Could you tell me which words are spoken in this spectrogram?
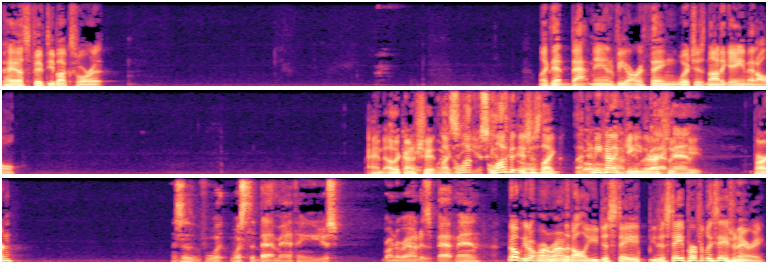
Pay us fifty bucks for it. Like that Batman VR thing, which is not a game at all. And other kind of shit. what Like a lot, a lot of it is just like any kind of game they're actually. Pardon? This is what, what's the Batman thing? You just run around as Batman? No, you don't run around at all. You just stay. You just stay perfectly stationary.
